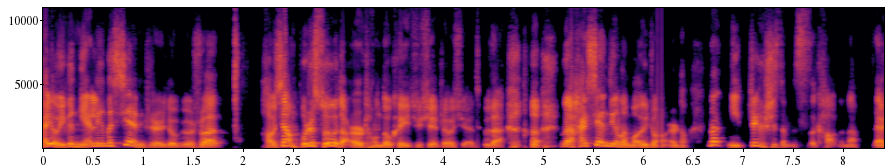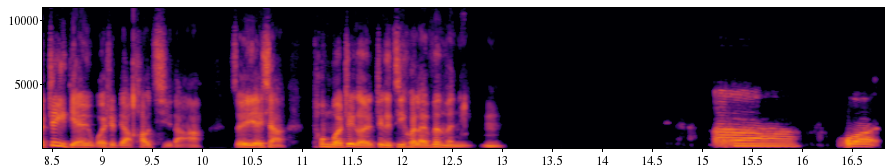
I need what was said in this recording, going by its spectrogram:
还有一个年龄的限制，就比如说。好像不是所有的儿童都可以去学哲学，对不对？那还限定了某一种儿童。那你这个是怎么思考的呢？那这一点我是比较好奇的啊，所以也想通过这个这个机会来问问你。嗯，呃，我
